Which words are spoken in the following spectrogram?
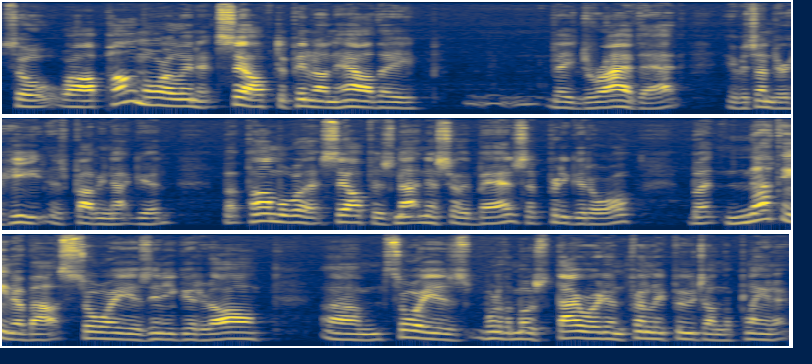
So while palm oil in itself, depending on how they they derive that, if it's under heat, it's probably not good. But palm oil itself is not necessarily bad; it's a pretty good oil. But nothing about soy is any good at all. Um, soy is one of the most thyroid unfriendly foods on the planet,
